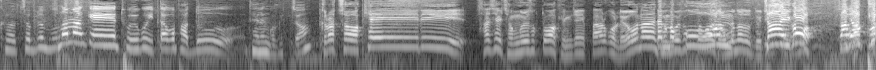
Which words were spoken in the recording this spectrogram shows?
그렇죠. 좀 무난하게 돌고 있다고 봐도 되는 거겠죠? 그렇죠 케일이 사실 정글 속도가 굉장히 빠르고 레오나는 정글 속도가 온- 너무나도 느리고 자 이거 쌍꺼풀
